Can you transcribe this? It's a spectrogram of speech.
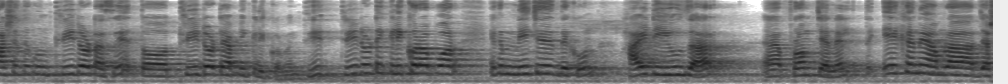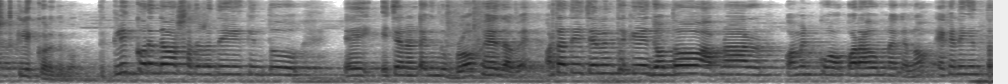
পাশে দেখুন থ্রি ডট আছে, তো থ্রি ডটে আপনি ক্লিক করবেন। থ্রি ডটে ক্লিক করার পর এখানে নিচে দেখুন হাইড ইউজার ফ্রম চ্যানেল তো এখানে আমরা জাস্ট ক্লিক করে দেবো। তো ক্লিক করে দেওয়ার সাথে সাথে কিন্তু এই এই চ্যানেলটা কিন্তু ব্লক হয়ে যাবে। অর্থাৎ এই চ্যানেল থেকে যত আপনার কমেন্ট করা হোক না কেন, এখানে কিন্তু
